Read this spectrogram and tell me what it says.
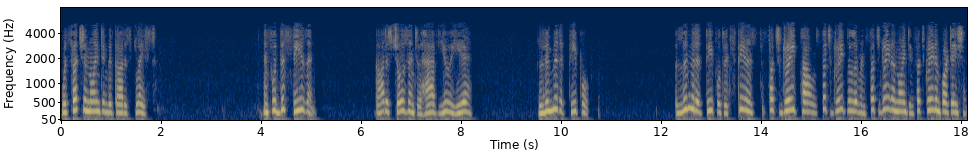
with such anointing that God has placed. And for this season, God has chosen to have you here. Limited people. Limited people to experience such great power, such great deliverance, such great anointing, such great impartation.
